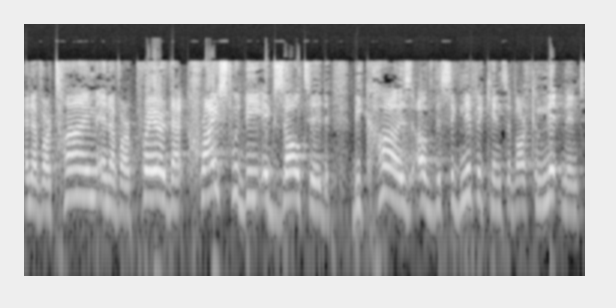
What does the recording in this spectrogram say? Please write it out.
and of our time and of our prayer that Christ would be exalted because of the significance of our commitment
